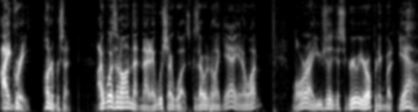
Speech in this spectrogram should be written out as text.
I agree, 100%. I wasn't on that night. I wish I was because I would have been like, yeah, you know what? Laura, I usually disagree with your opening, but yeah,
